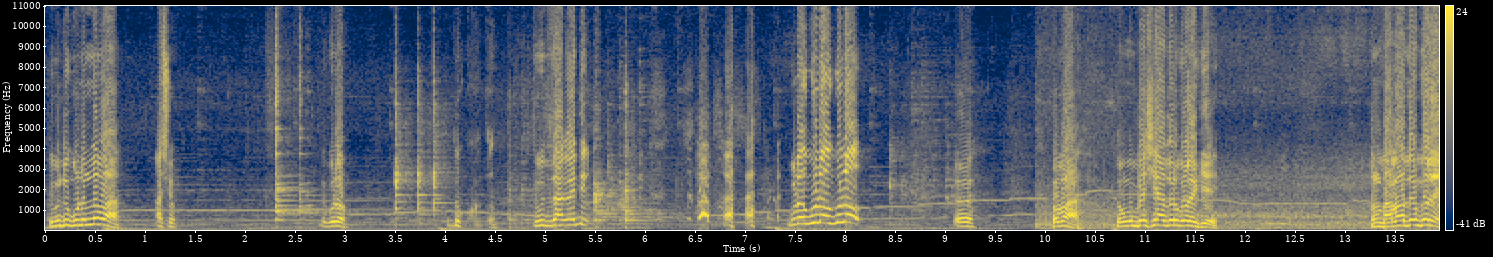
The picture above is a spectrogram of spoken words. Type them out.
তুমি একটু গুঁড়ো দেবা আসো। গুঁড়ো। তুমি তো জায়গায় দিও। গুঁড়ো গুঁড়ো গুঁড়ো। বাবা। তোমাকে বেশি আদর করে কে? বাবা আদর করে?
